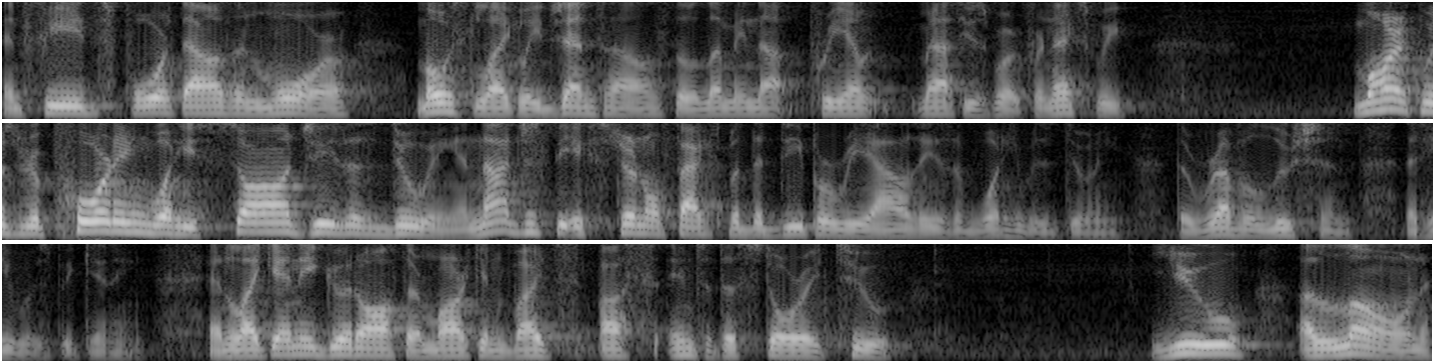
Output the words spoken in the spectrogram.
and feeds 4,000 more, most likely Gentiles, so let me not preempt Matthew's work for next week. Mark was reporting what he saw Jesus doing, and not just the external facts, but the deeper realities of what he was doing the revolution that he was beginning. And like any good author, Mark invites us into the story too. You alone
